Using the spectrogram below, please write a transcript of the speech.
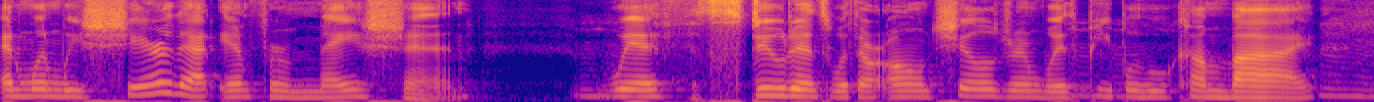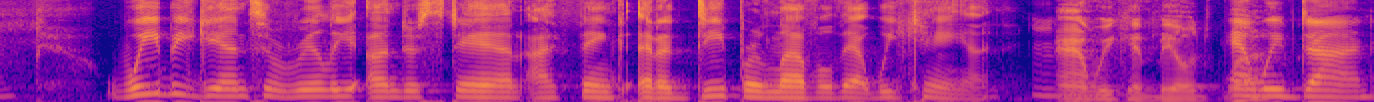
and when we share that information Mm-hmm. with students, with our own children, with mm-hmm. people who come by, mm-hmm. we begin to really understand, I think, at a deeper level that we can. And we can build And we've done.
